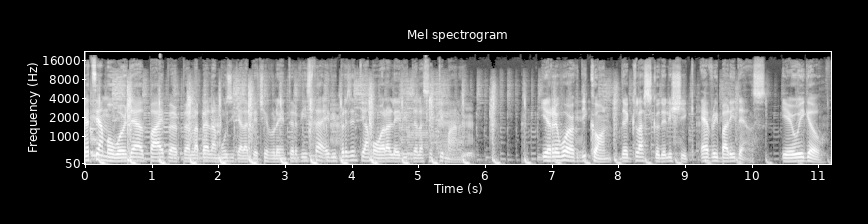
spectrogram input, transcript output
Ringraziamo Wardell Piper per la bella musica e la piacevole intervista e vi presentiamo ora l'edit della settimana. Il rework di Con del classico degli chic Everybody Dance. Here we go!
